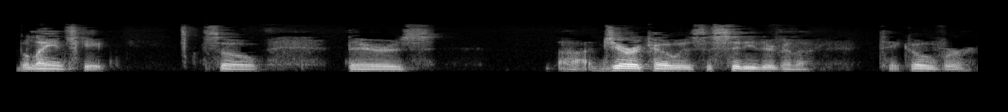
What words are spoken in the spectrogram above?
the landscape. So there's uh, Jericho is the city they're going to take over,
